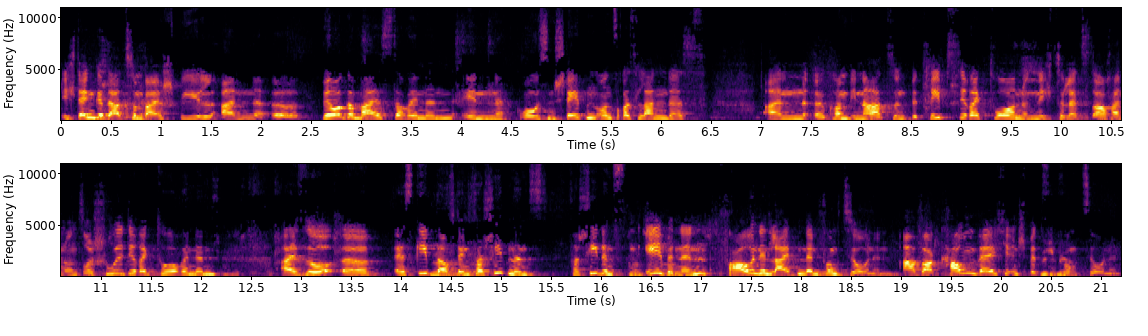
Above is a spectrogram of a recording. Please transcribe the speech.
Ich denke da zum Beispiel an äh, Bürgermeisterinnen in großen Städten unseres Landes, an äh, Kombinats- und Betriebsdirektoren und nicht zuletzt auch an unsere Schuldirektorinnen. Also äh, es gibt auf den verschiedenen verschiedensten Ebenen Frauen in leitenden Funktionen, aber kaum welche in Spitzenfunktionen.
